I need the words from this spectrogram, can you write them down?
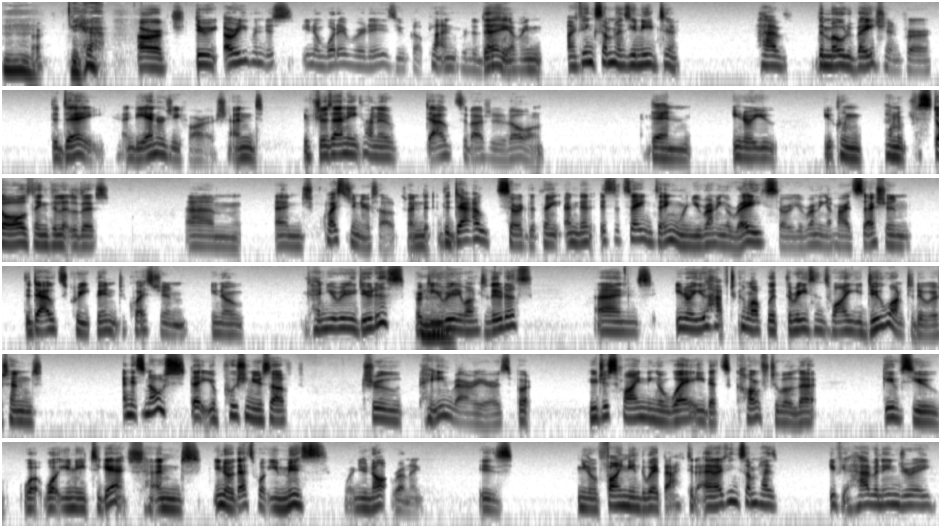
Mhm. Yeah. Or do or even just, you know, whatever it is you've got planned for the day. I mean, I think sometimes you need to have the motivation for the day and the energy for it. And if there's any kind of doubts about it at all, then you know you you can kind of stall things a little bit um, and question yourself. And the doubts are the thing. And it's the same thing when you're running a race or you're running a hard session. The doubts creep in to question, you know, can you really do this? Or do you Mm. really want to do this? And, you know, you have to come up with the reasons why you do want to do it. And and it's not that you're pushing yourself through pain barriers, but you're just finding a way that's comfortable that gives you what, what you need to get. And, you know, that's what you miss when you're not running is, you know, finding the way back to that. And I think sometimes if you have an injury,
